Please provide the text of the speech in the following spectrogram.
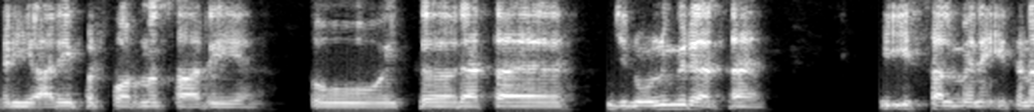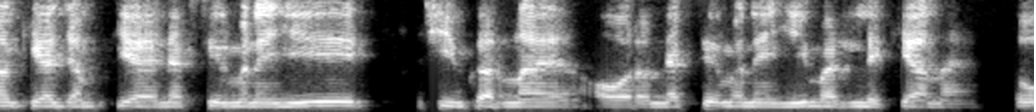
मेरी आ रही परफॉर्मेंस आ रही है तो एक रहता है, जुनून भी रहता है कि इस साल मैंने इतना किया जंप किया है नेक्स्ट ईयर मैंने ये अचीव करना है और नेक्स्ट ईयर मैंने ये मेडल लेके आना है। तो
